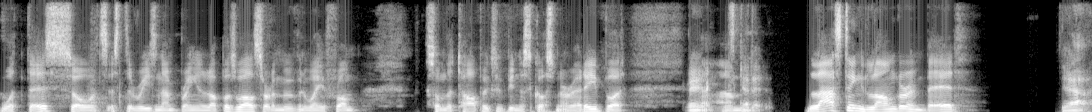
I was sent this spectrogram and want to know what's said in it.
with this, so it's it's the reason I'm bringing it up as well. Sort of moving away from some of the topics we've been discussing already, but Great, um, let's get it. Lasting longer in bed. Yeah.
